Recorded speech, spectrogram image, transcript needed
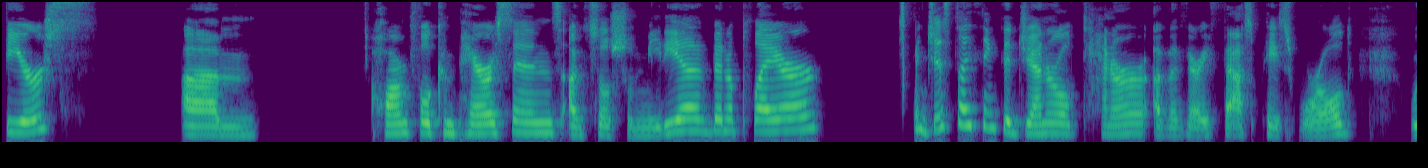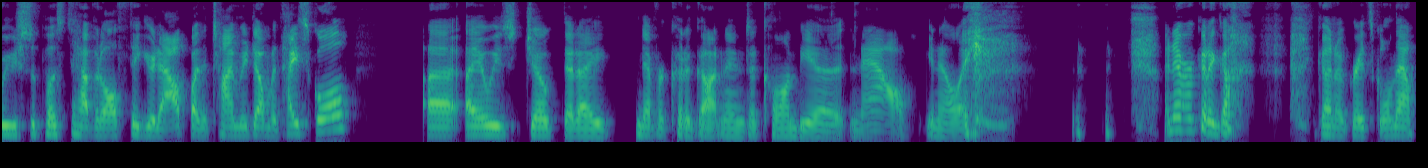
fierce. Um, harmful comparisons on social media have been a player. And just, I think, the general tenor of a very fast paced world where you're supposed to have it all figured out by the time you're done with high school. Uh, I always joke that I never could have gotten into Columbia now, you know, like I never could have gone, gone to grade school now,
